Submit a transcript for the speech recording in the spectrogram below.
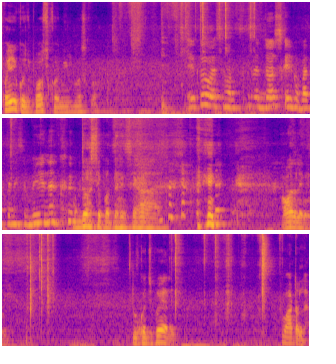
పోయి కొంచెం పోసుకో నీళ్ళు పోసుకో ఎక్కువ పత్తనేసి దోశ పొద్దునేసి అవదలే కానీ ఇంకొంచెం పోయాలి వాటర్లో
